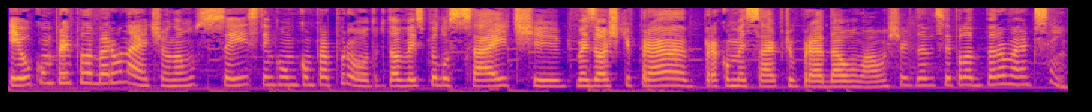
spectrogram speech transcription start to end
eu comprei pela Battle.net, eu não sei se tem como comprar por outro. Talvez pelo site, mas eu acho que pra, pra começar, tipo, pra dar um launcher, deve ser pela Battle.net, sim,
